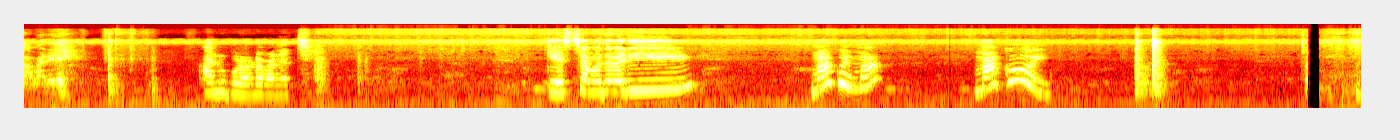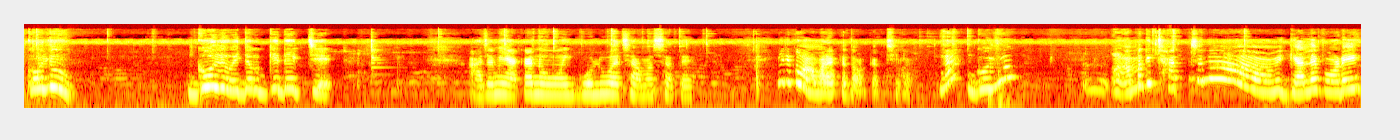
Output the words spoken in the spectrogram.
বাবারে। আলু পরোটা বানাচ্ছি। আমাদের বাড়ি? মা গলু। ওই দেখছে। আজ আমি একা নই, গলু আছে আমার সাথে। এরকম আমার একটা দরকার ছিল। না, গলু? আমাকে ছাড়ছে না। আমি গেলে পরে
